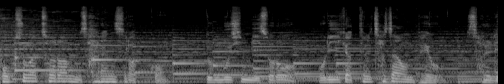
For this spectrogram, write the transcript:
복숭아처럼 사랑스럽고 눈부신 미소로 우리 곁을 찾아온 배우 설리.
